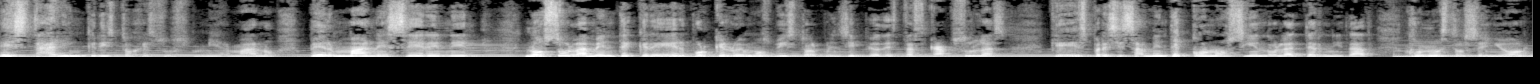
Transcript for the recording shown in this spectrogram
Estar en Cristo Jesús, mi hermano, permanecer en Él. No solamente creer, porque lo hemos visto al principio de estas cápsulas, que es precisamente conociendo la eternidad con nuestro Señor,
